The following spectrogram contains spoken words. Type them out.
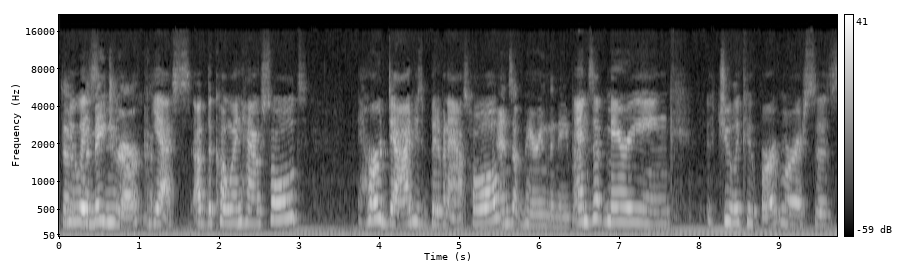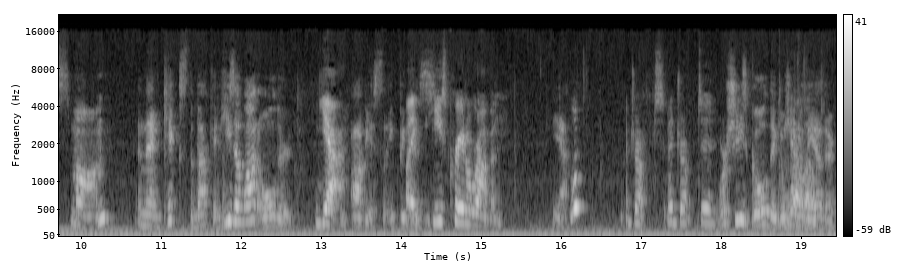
the, Who the is- matriarch, Yes, of the Cohen household. Her dad, who's a bit of an asshole, ends up marrying the neighbor, ends up marrying Julie Cooper, Marissa's mom. and then kicks the bucket. He's a lot older, Yeah, obviously, like because he's Cradle Robin. Yeah. Whoop. I dropped. I dropped it. or she's gold digging one or the other.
